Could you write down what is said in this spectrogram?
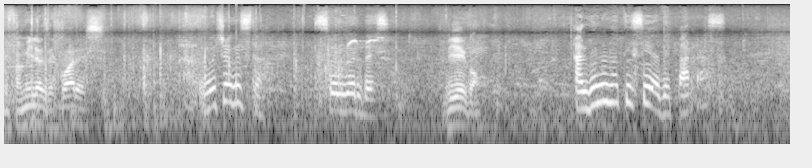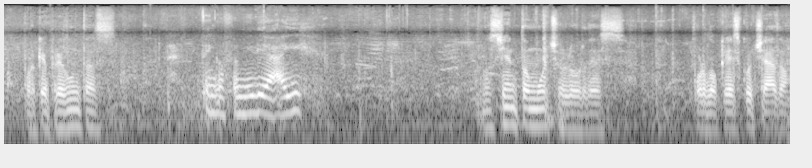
Mi familia es de Juárez. Mucho gusto. Soy Lourdes. Diego. ¿Alguna noticia de Parras? ¿Por qué preguntas? Tengo familia ahí. Lo siento mucho, Lourdes, por lo que he escuchado.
